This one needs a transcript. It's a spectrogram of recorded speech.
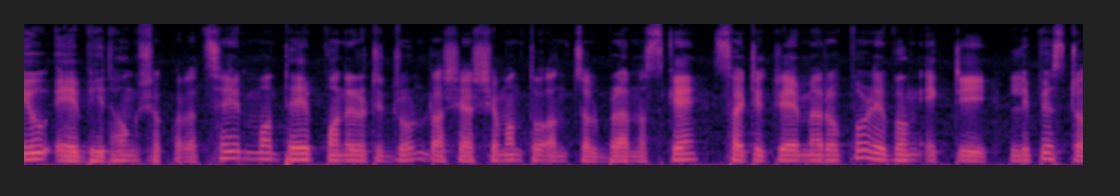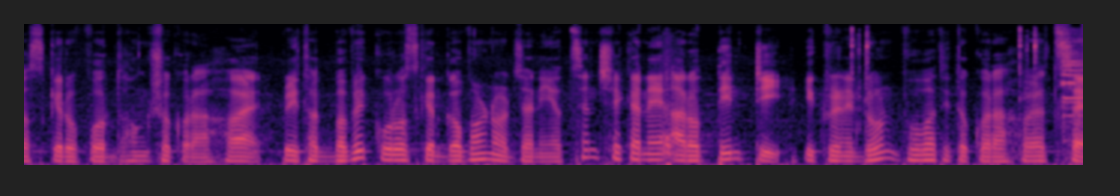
ইউএভি ধ্বংস করেছে। এর মধ্যে পনেরোটি ড্রোন রাশিয়ার সীমান্ত অঞ্চল ব্রানসকে, ছয়টি ক্রেমের ওপর এবং একটি লিপেস্টস্কের ওপর ধ্বংস করা হয়। পৃথকভাবে কুরস্কের গভর্নর জানিয়েছেন, সেখানে আরও তিনটি ইউক্রেনের ড্রোন ভূপাতিত করা হয়েছে।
